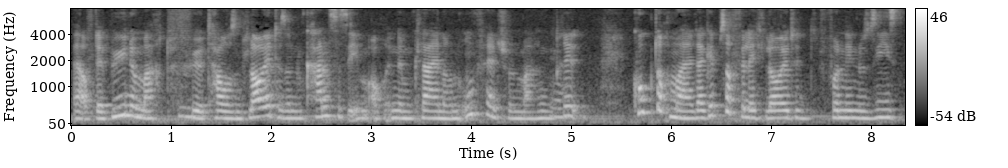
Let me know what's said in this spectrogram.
äh, auf der Bühne macht für mhm. tausend Leute, sondern du kannst es eben auch in einem kleineren Umfeld schon machen. Ja. Guck doch mal, da gibt es doch vielleicht Leute, von denen du siehst,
